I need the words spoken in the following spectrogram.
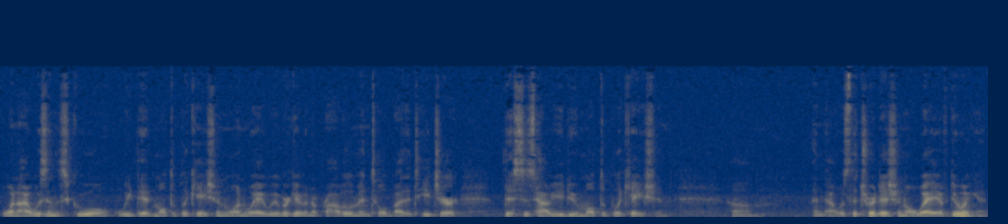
when I was in school, we did multiplication one way. We were given a problem and told by the teacher, this is how you do multiplication. Um, and that was the traditional way of doing it.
